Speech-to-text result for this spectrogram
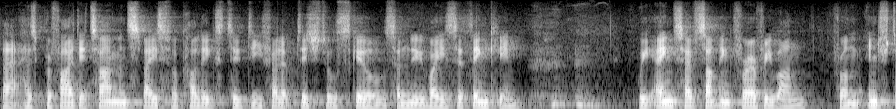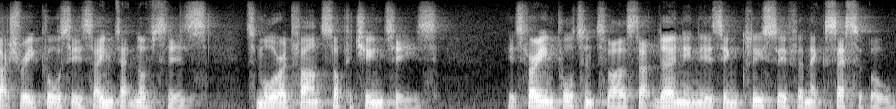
that has provided time and space for colleagues to develop digital skills and new ways of thinking. We aim to have something for everyone, from introductory courses aimed at novices to more advanced opportunities it's very important to us that learning is inclusive and accessible,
